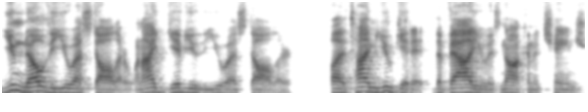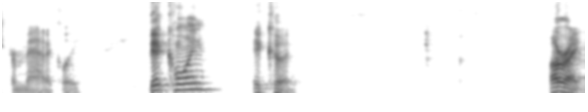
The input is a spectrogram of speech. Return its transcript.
You know the U.S. dollar. When I give you the U.S. dollar, by the time you get it, the value is not going to change dramatically. Bitcoin, it could. All right,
